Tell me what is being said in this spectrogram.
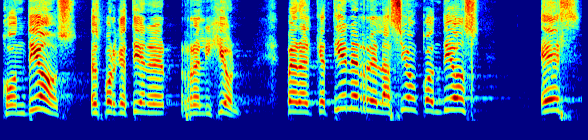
con Dios es porque tiene religión. Pero el que tiene relación con Dios es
